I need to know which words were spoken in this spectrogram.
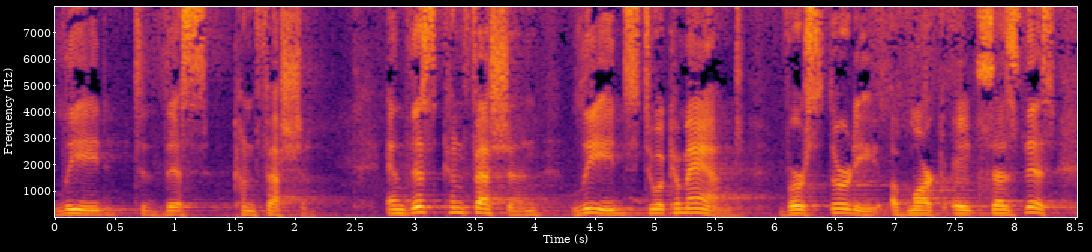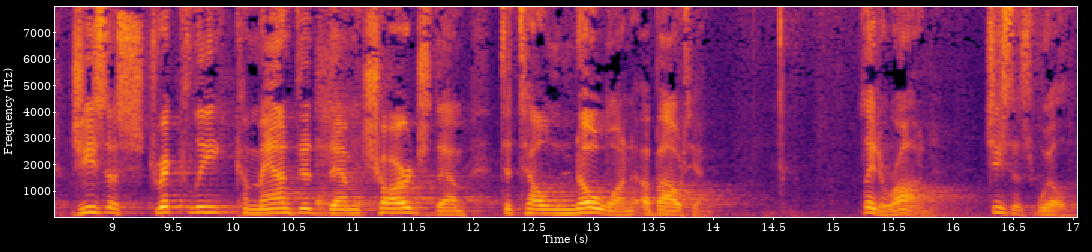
lead to this confession. And this confession leads to a command. Verse 30 of Mark 8 says this Jesus strictly commanded them, charged them to tell no one about him. Later on, Jesus will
